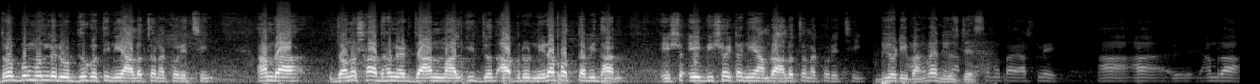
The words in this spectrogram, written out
দ্রব্যমূল্যের ঊর্ধ্বগতি নিয়ে আলোচনা করেছি। আমরা জনসাধারণের জানমাল, ইজ্জত, আবরুর নিরাপত্তা বিধান এই- এই বিষয়টা নিয়ে আমরা আলোচনা করেছি। BOD Bangla news desk. আমরা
